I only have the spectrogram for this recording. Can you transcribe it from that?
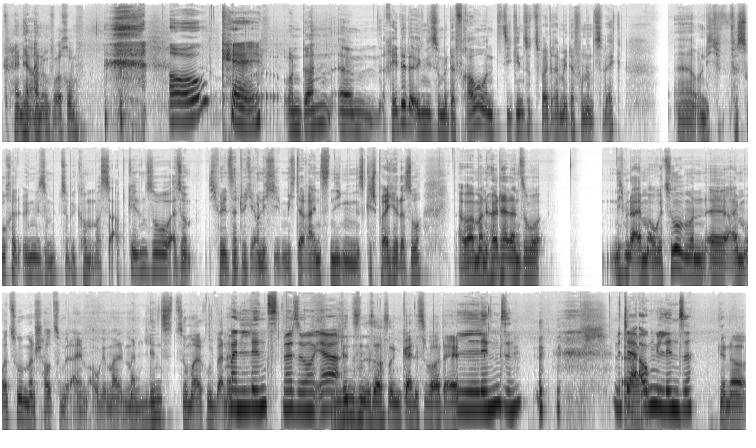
keine Ahnung warum. Okay. Und dann ähm, redet er irgendwie so mit der Frau und sie gehen so zwei, drei Meter von uns weg. Äh, und ich versuche halt irgendwie so mitzubekommen, was da abgeht und so. Also ich will jetzt natürlich auch nicht mich da reinsneaken ins Gespräch oder so, aber man hört halt dann so, nicht mit einem Auge zu, aber man, äh, einem Ohr zu, man schaut so mit einem Auge mal, man linst so mal rüber. Ne? Man linst mal so, ja. Linsen ist auch so ein geiles Wort, ey. Linsen. Mit der Ähm. Augenlinse. Genau.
